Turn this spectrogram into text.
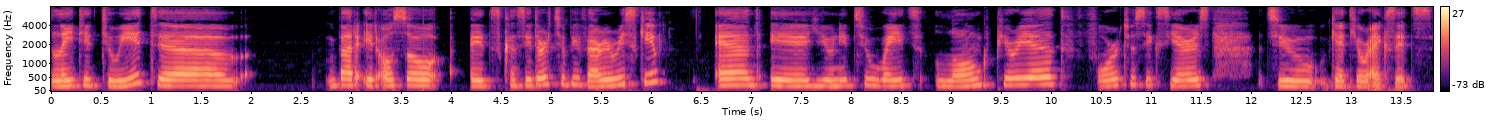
related to it uh, but it also it's considered to be very risky and uh, you need to wait long period four to six years to get your exits.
